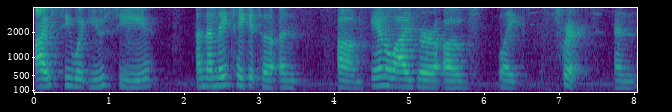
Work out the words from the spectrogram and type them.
"I see what you see," and then they take it to an um, analyzer of like script, and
